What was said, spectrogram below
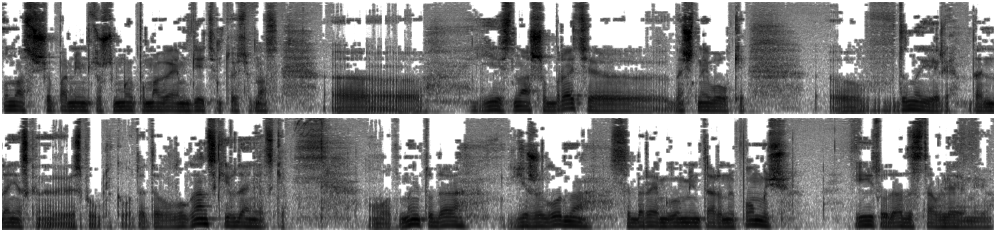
у нас еще помимо того, что мы помогаем детям, то есть у нас э, есть наши братья, э, ночные волки, э, в ДНР, Донецкая республика. Вот это в Луганске и в Донецке. Вот. Мы туда ежегодно собираем гуманитарную помощь и туда доставляем ее.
